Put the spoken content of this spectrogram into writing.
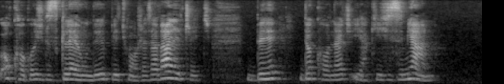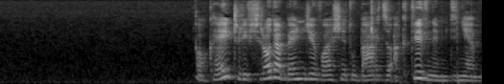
o kogoś względy być może zawalczyć, by dokonać jakichś zmian. Ok, czyli w środa będzie właśnie tu bardzo aktywnym dniem.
